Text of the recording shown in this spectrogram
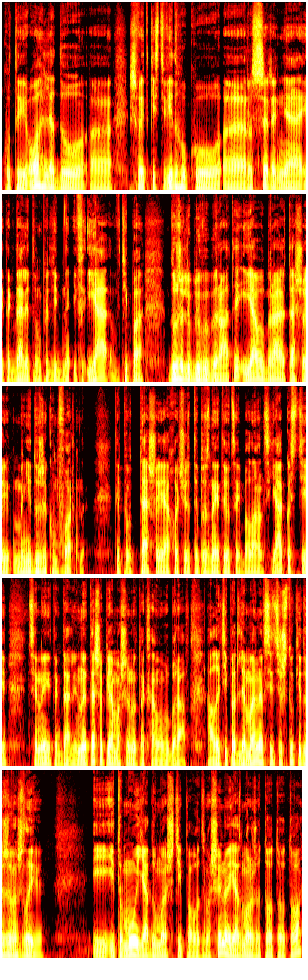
кути огляду, е, швидкість відгуку, е, розширення і так далі, тому подібне. І я, типа, дуже люблю вибирати, і я вибираю те, що мені дуже комфортне. Типу, те, що я хочу, типу, знайти цей баланс якості, ціни і так далі. Не те, щоб я машину так само вибирав, але типу, для мене всі ці штуки дуже важливі. І і тому я думаю, що типу, от з машиною я зможу то, то.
